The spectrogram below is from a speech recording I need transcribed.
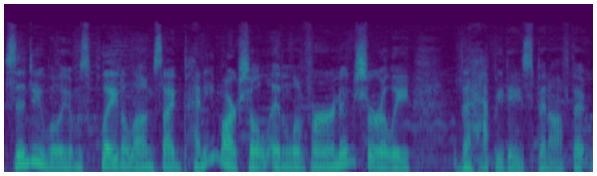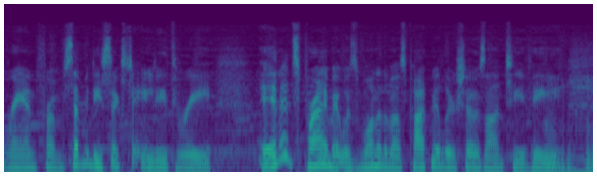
Cindy Williams played alongside Penny Marshall in Laverne and Shirley, the Happy Days spinoff that ran from 76 to 83. In its prime, it was one of the most popular shows on TV. Mm-hmm.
